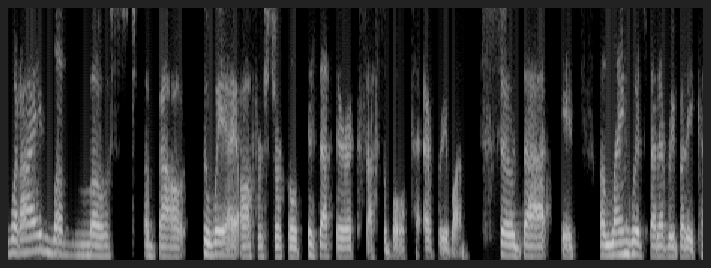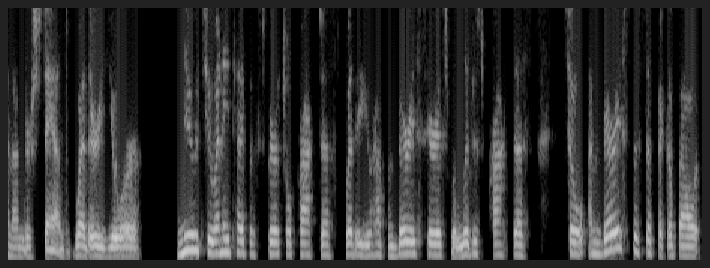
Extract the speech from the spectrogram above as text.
what I love most about the way I offer circles is that they're accessible to everyone so that it's a language that everybody can understand, whether you're new to any type of spiritual practice, whether you have a very serious religious practice. So I'm very specific about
